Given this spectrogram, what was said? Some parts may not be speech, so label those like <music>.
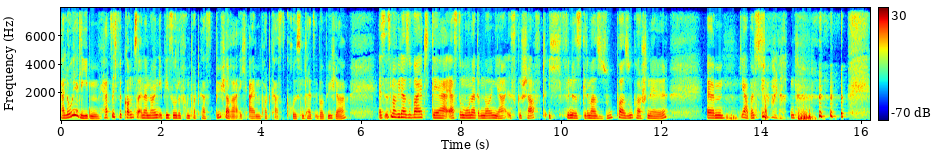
Hallo ihr Lieben, herzlich willkommen zu einer neuen Episode von Podcast Bücherreich, einem Podcast größtenteils über Bücher. Es ist mal wieder soweit, der erste Monat im neuen Jahr ist geschafft. Ich finde, das geht immer super, super schnell. Ähm, ja, bald ist wieder <laughs> Weihnachten.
